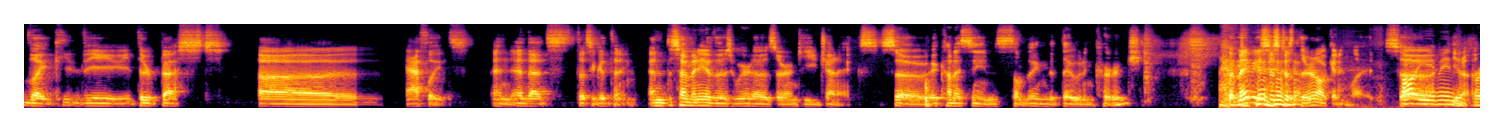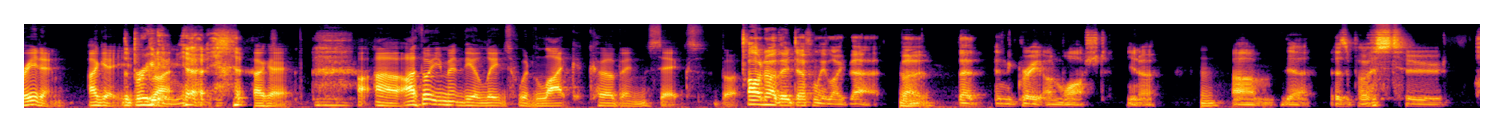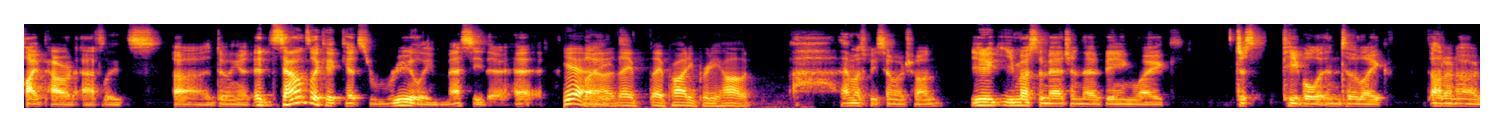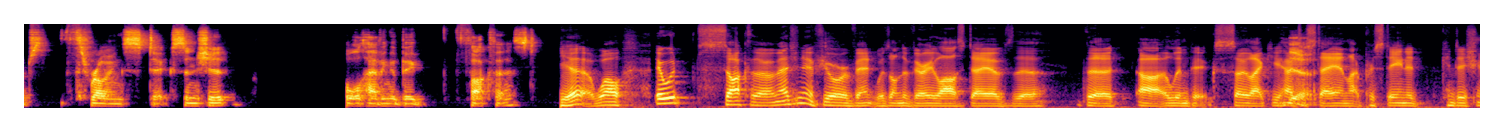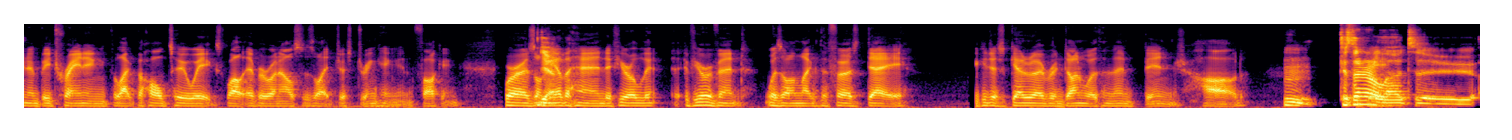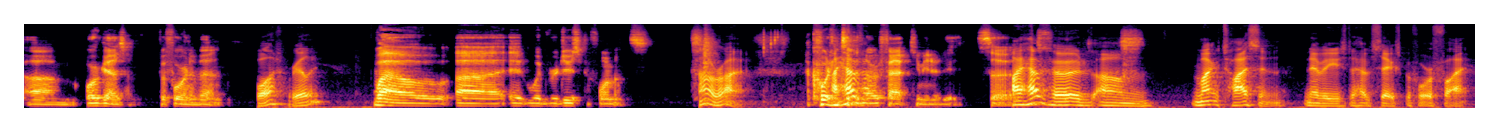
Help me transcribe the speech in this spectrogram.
like the their best uh, athletes, and and that's that's a good thing. And so many of those weirdos are into eugenics, so it kind of seems something that they would encourage. But maybe it's just because they're not getting laid. So, oh, you mean the know, breeding? I get you. the breeding? Right. Yeah, Okay. Uh, I thought you meant the elites would like curbing sex, but Oh no, they definitely like that, but Mhm. that in the great unwashed, you know. Mm. Um, yeah, as opposed to high-powered athletes uh, doing it. It sounds like it gets really messy there. Hey, yeah, Like- they they party pretty hard. that must be so much fun. You you must imagine that being like just people into like I don't know, just throwing sticks and shit, all having a big fuck fest. Yeah, well, it would suck though. Imagine if your event was on the very last day of the the uh, Olympics. So like you had Yeah. to stay in like pristine condition and be training for like the whole two weeks while everyone else is like just drinking and fucking. Whereas on the other hand, if your if your event was on like the first day, you could just get it over and done with and then binge hard. Because they're not allowed to um, orgasm before an event. What really? Well, uh, it would reduce performance, Oh right. according I to have- the NoFap community. So I have heard um, Mike Tyson never used to have sex before a fight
